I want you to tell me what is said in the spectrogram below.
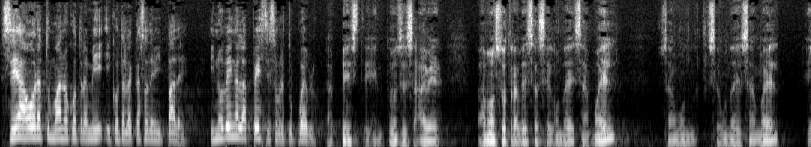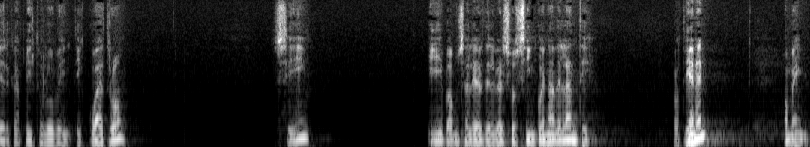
sea ahora tu mano contra mí y contra la casa de mi padre, y no venga la peste sobre tu pueblo. La peste. Entonces, a ver, vamos otra vez a segunda de Samuel, segunda de Samuel, el capítulo 24. ¿Sí? Y vamos a leer del verso 5 en adelante. ¿Lo tienen? Amén.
